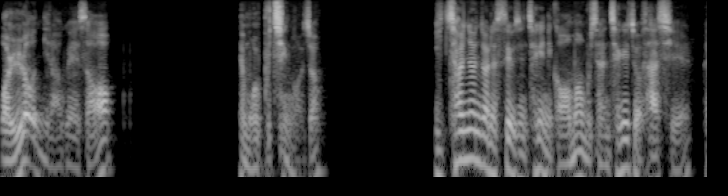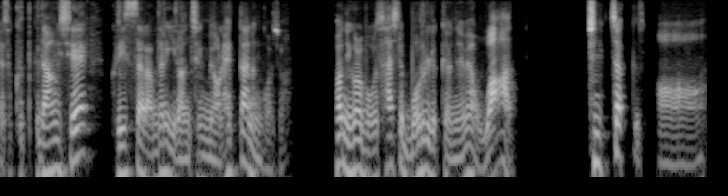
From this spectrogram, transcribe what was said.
원론이라고 해서 뭘 붙인 거죠. 2000년 전에 쓰여진 책이니까 어마무시한 책이죠, 사실. 그래서 그, 그 당시에 그리스 사람들은 이런 증명을 했다는 거죠. 전 이걸 보고 사실 뭐를 느꼈냐면, 와, 진짜, 그, 어,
